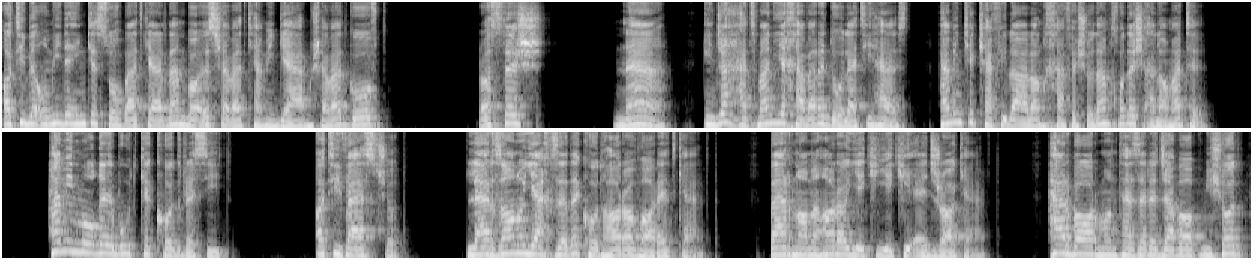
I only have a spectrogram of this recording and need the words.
آتی به امید اینکه صحبت کردن باعث شود کمی گرم شود گفت راستش نه اینجا حتما یه خبر دولتی هست. همین که کفیلا الان خفه شدن خودش علامته. همین موقع بود که کد رسید. آتی وست شد. لرزان و یخزده کدها را وارد کرد. برنامه ها را یکی یکی اجرا کرد. هر بار منتظر جواب می‌شد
